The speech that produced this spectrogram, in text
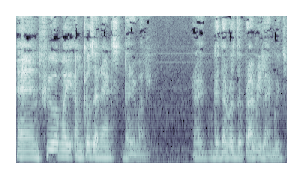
And few of my uncles and aunts, Derewali, right? Because that was the primary language.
